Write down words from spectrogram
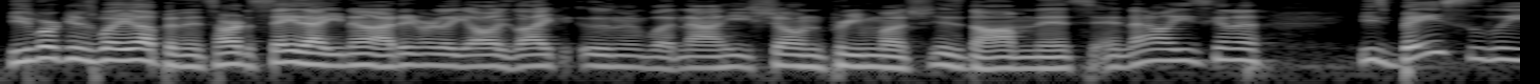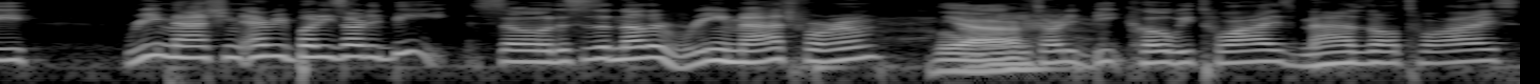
he's working his way up, and it's hard to say that. You know, I didn't really always like Usman, but now he's shown pretty much his dominance, and now he's gonna he's basically rematching everybody's already beat. So this is another rematch for him. I Yeah. mean, he's already beat Colby twice, Masvidal twice,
